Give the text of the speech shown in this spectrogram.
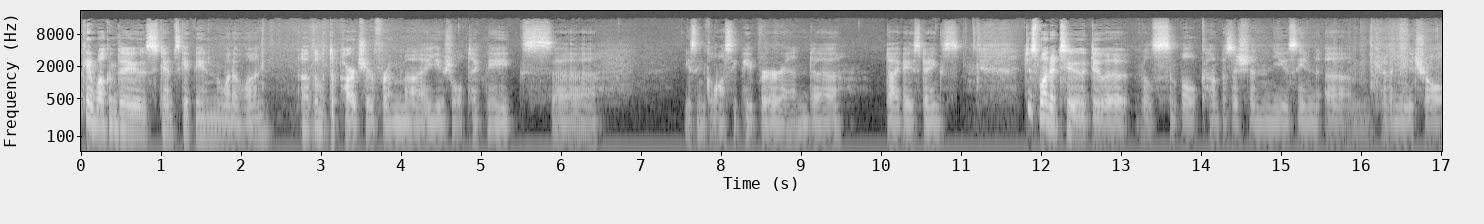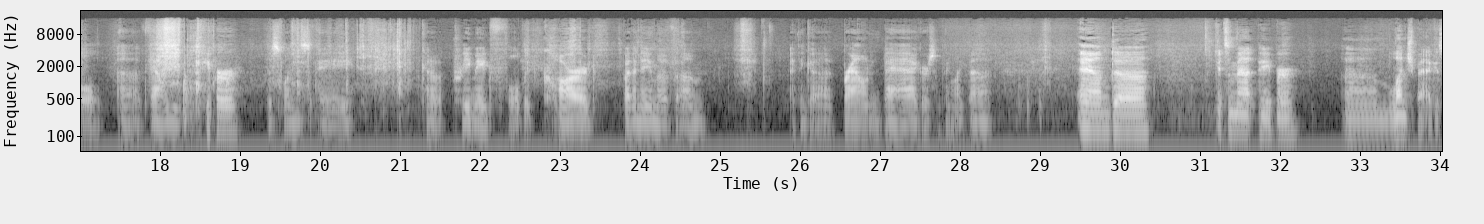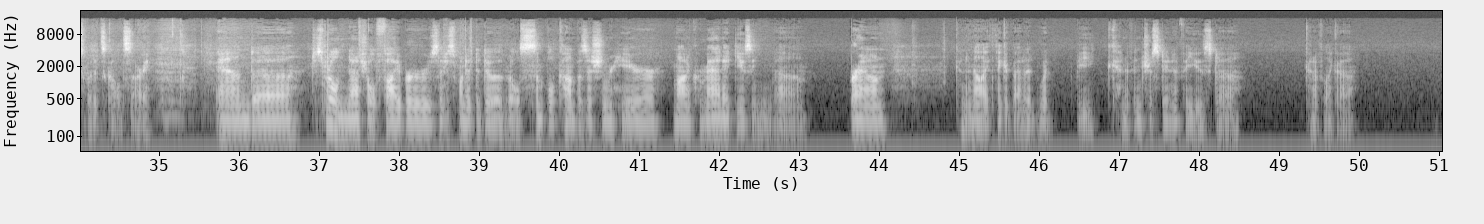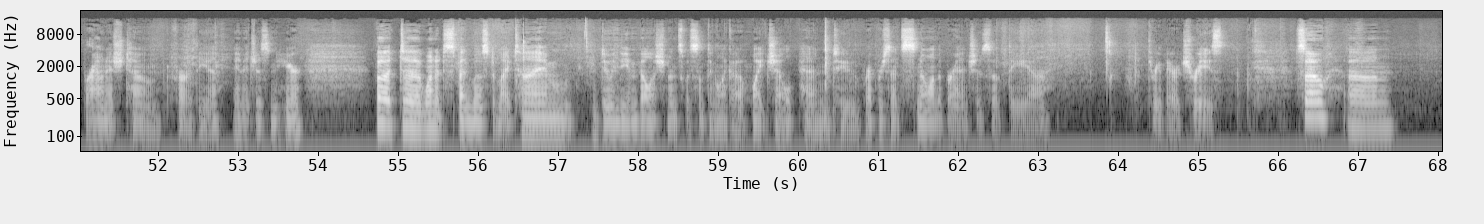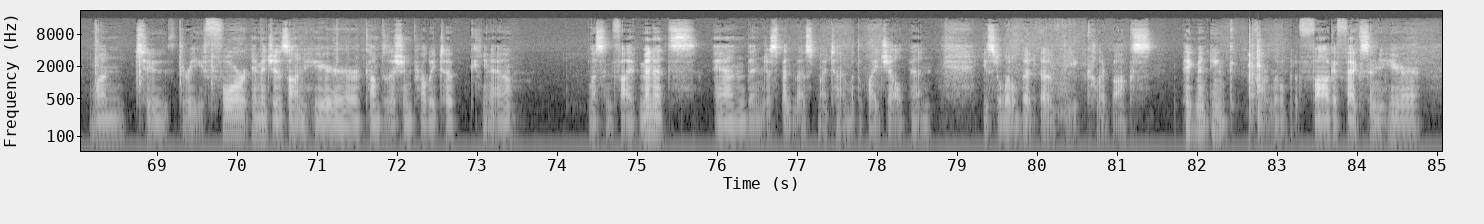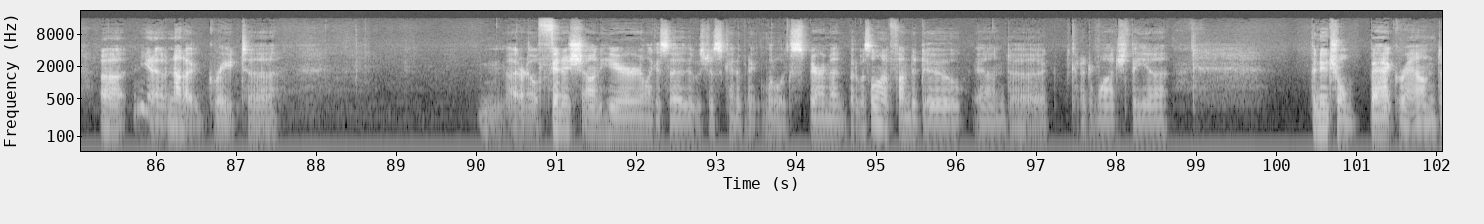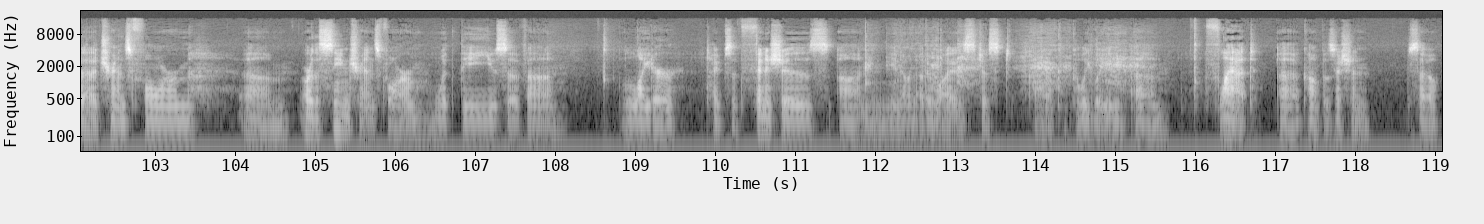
Okay, welcome to Stampscaping 101. A little departure from my usual techniques, uh, using glossy paper and uh, dye-based inks. Just wanted to do a real simple composition using um, kind of a neutral uh, value paper. This one's a kind of a pre-made folded card by the name of, um, I think, a brown bag or something like that. And uh, it's a matte paper. Um, lunch bag is what it's called, sorry. And uh, just real natural fibers. I just wanted to do a real simple composition here, monochromatic, using uh, brown. Kind of now I think about it, would be kind of interesting if I used uh, kind of like a brownish tone for the uh, images in here. But uh, wanted to spend most of my time doing the embellishments with something like a white gel pen to represent snow on the branches of the uh, three bare trees. So, um, one, two, three, four images on here. Composition probably took, you know, less than five minutes, and then just spent most of my time with the white gel pen. Used a little bit of the ColorBox pigment ink for a little bit of fog effects in here. Uh, you know, not a great, uh, I don't know, finish on here. Like I said, it was just kind of a little experiment, but it was a lot of fun to do and uh, kind of to watch the uh, the neutral background uh, transform, um, or the scene transform with the use of uh, lighter types of finishes on, you know, an otherwise just uh, completely um, flat uh, composition. So,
